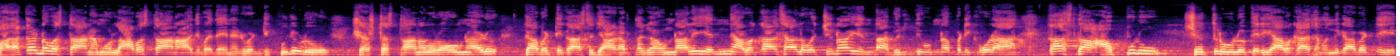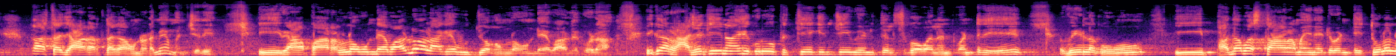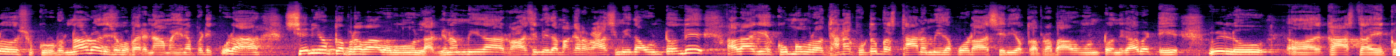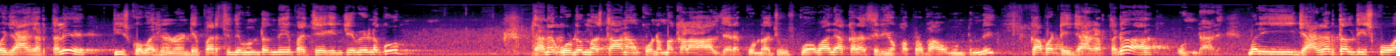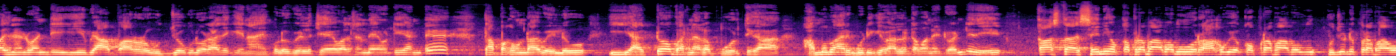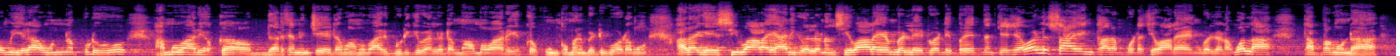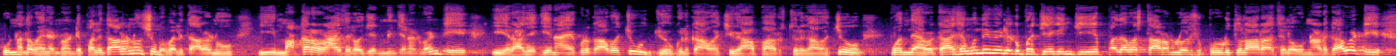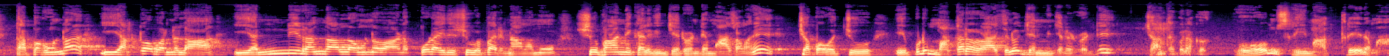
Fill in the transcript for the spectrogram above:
పదకొండవ స్థానము లాభస్థానాధిపతి అయినటువంటి కుజుడు షష్ఠ స్థానంలో ఉన్నాడు. కాబట్టి కాస్త జాగ్రత్తగా ఉండాలి. ఎన్ని అవకాశాలు వచ్చినా ఎంత అభివృద్ధి ఉన్నప్పటికీ కూడా కాస్త అప్పులు శత్రువులు పెరిగే అవకాశం ఉంది కాబట్టి కాస్త జాగ్రత్తగా ఉండడమే మంచిది. ఈ వ్యాపారంలో ఉండేవాళ్ళు అలా అలాగే ఉద్యోగంలో ఉండేవాళ్ళు కూడా. ఇక రాజకీయ నాయకులు ప్రత్యేకించి వీళ్ళు తెలుసుకోవాలన్నటువంటిది వీళ్ళకు ఈ పదవ స్థానమైనటువంటి తులలో శుక్రుడు ఉన్నాడు అది శుభ పరిణామం అయినప్పటికీ కూడా శని యొక్క ప్రభావము లగ్నం మీద రాశి మీద మకర రాశి మీద ఉంటుంది. అలాగే కుంభంలో ధన కుటుంబ స్థానం మీద కూడా శని యొక్క ప్రభావం ఉంటుంది కాబట్టి వీళ్ళు కాస్త ఎక్కువ జాగ్రత్తలే తీసుకోవాల్సినటువంటి పరిస్థితి ఉంటుంది. ప్రత్యేకించి వీళ్ళకు ధన కుటుంబ స్థానం కుటుంబ కలహాలు జరగకుండా చూసుకోవాలి. అక్కడ శని యొక్క ప్రభావం ఉంటుంది. కాబట్టి జాగ్రత్తగా ఉండాలి. మరి ఈ జాగ్రత్తలు తీసుకోవాల్సినటువంటి ఈ వ్యాపారులు ఉద్యోగులు రాజకీయ నాయకులు వీళ్ళు చేయవలసింది ఏమిటి అంటే తప్పకుండా వీళ్ళు ఈ అక్టోబర్ నెల పూర్తిగా అమ్మవారి గుడికి వెళ్ళటం అనేటువంటిది కాస్త శని యొక్క ప్రభావము రాహు యొక్క ప్రభావము కుజుడి ప్రభావము ఇలా ఉన్నప్పుడు అమ్మవారి యొక్క దర్శనం చేయడం అమ్మవారి గుడికి వెళ్ళడం అమ్మవారి యొక్క కుంకుమను పెట్టుకోవడము అలాగే శివాలయానికి వెళ్ళడం శివాలయం వెళ్ళేటువంటి ప్రయత్నం చేసేవాళ్ళు సాయంకాలం పూట శివాలయానికి వెళ్ళడం వల్ల తప్పకుండా ఉన్నతమైనటువంటి ఫలితాలను శుభ ఫలితాలను ఈ మకర రాశిలో జన్మించినటువంటి ఈ రాజకీయ నాయకులు కావచ్చు ఉద్యోగులు కావచ్చు వ్యాపారస్తులు కావచ్చు పొందే అవకాశం ఉంది. వీళ్ళకు ప్రత్యేకించి పదవ స్థానంలో శుక్రుడు తులారాశిలో ఉన్నాడు కాబట్టి తప్పకుండా ఈ అక్టోబర్ నెల ఈ అన్ని రంగాల్లో ఉన్న వాళ్ళకు కూడా ఇది శుభ పరిణామము శుభాన్ని కలిగించేటువంటి మాసం అని చెప్పవచ్చు. ఇప్పుడు మకర రాశిలో జన్మించినటువంటి జాతకులకు. ఓం శ్రీమాత్రే నమ.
